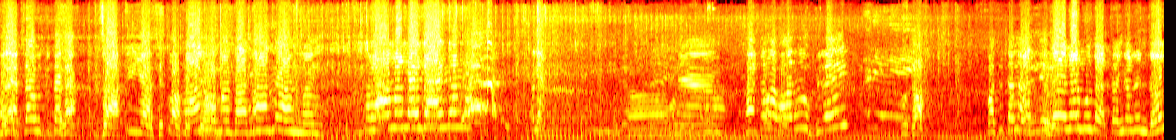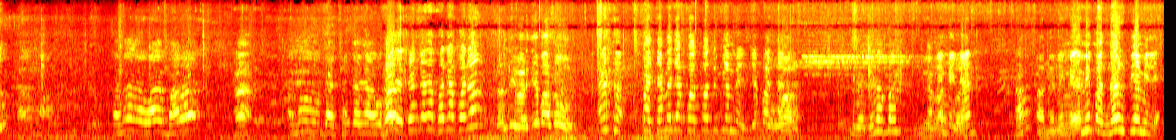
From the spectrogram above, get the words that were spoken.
અરે લેતા તું તારા જાકી યાર કેટલા. સાયકલમાં વાળું ઊભી રહી તું જા. પછી તને હાલી લઈ. હજાર હું જાઉં હા. દર્શન કરીને આવું દર્શન કરો ફટાફટ જલ્દી વળજે પાછો પૈસા બધા પાંચ પાંચ રૂપિયા મેળજે પાછા. તમે? હા અમે પંદર રૂપિયા મિલ્યા.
